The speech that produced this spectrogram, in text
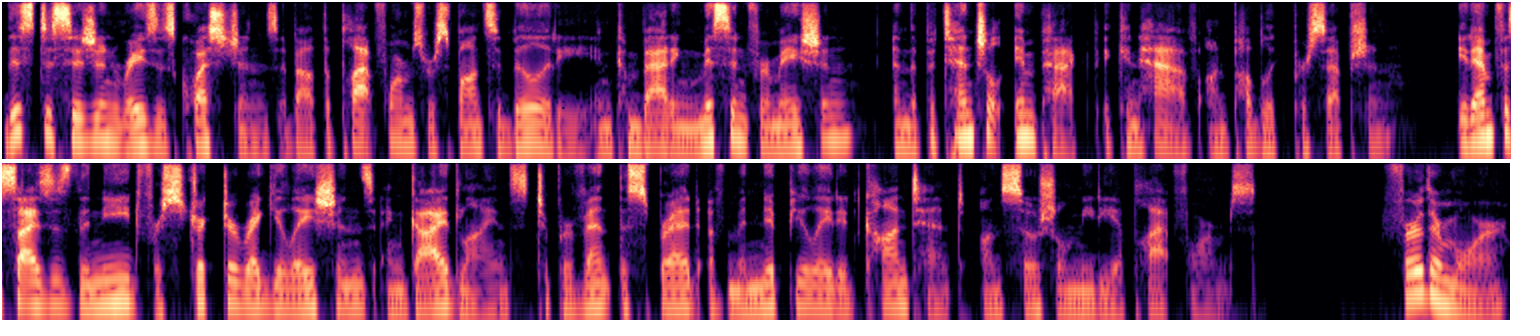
This decision raises questions about the platform's responsibility in combating misinformation and the potential impact it can have on public perception. It emphasizes the need for stricter regulations and guidelines to prevent the spread of manipulated content on social media platforms. Furthermore,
